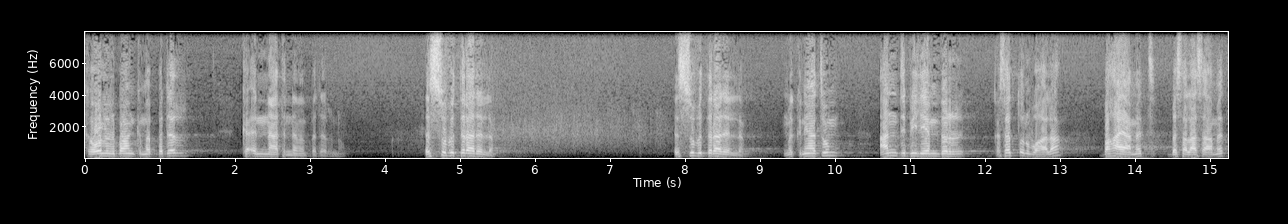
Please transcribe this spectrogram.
ከ World Bank መበደር ከእናት እንደመበደር ነው። እሱ ብድር አይደለም። እሱ ብድር አይደለም። ምክንያቱም አንድ ቢሊዮን ብር ከሰጡን በኋላ በ20 ዓመት በ30 ዓመት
